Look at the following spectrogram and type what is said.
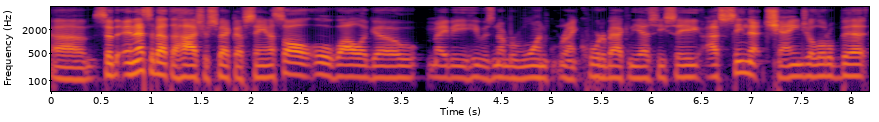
Um, so, and that's about the highest respect I've seen. I saw a little while ago, maybe he was number one ranked quarterback in the SEC. I've seen that change a little bit.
